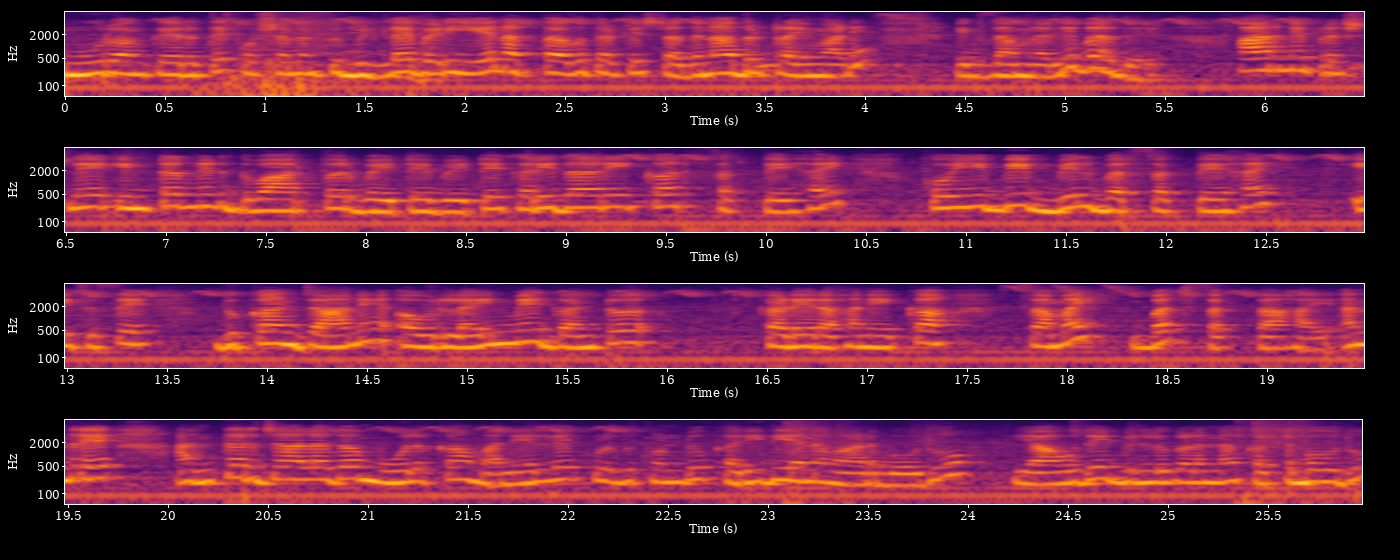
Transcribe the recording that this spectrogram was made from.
ಮೂರು ಅಂಕ ಇರುತ್ತೆ ಕ್ವಶನ್ ಅಂತೂ ಬಿಡಲೇಬೇಡಿ ಏನು ಅರ್ಥ ಆಗುತ್ತೆ ಅಟ್ಲೀಸ್ಟ್ ಅದನ್ನಾದರೂ ಟ್ರೈ ಮಾಡಿ ಎಕ್ಸಾಮ್ನಲ್ಲಿ ಬರೆದಿರಿ ಆರನೇ ಪ್ರಶ್ನೆ ಇಂಟರ್ನೆಟ್ द्वार पर बैठे बैठे खरीदारी कर सकते हैं कोई भी बिल भर सकते हैं इससे दुकान जाने और लाइन में घंटों ಕಡೆ रहने का ಸಮಯ ಬಚ್ ಸಕ್ತಾ ಹಾಯ್ ಅಂದರೆ ಅಂತರ್ಜಾಲದ ಮೂಲಕ ಮನೆಯಲ್ಲೇ ಕುಳಿದುಕೊಂಡು ಖರೀದಿಯನ್ನು ಮಾಡಬಹುದು, ಯಾವುದೇ ಬಿಲ್ಲುಗಳನ್ನು ಕಟ್ಟಬಹುದು.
